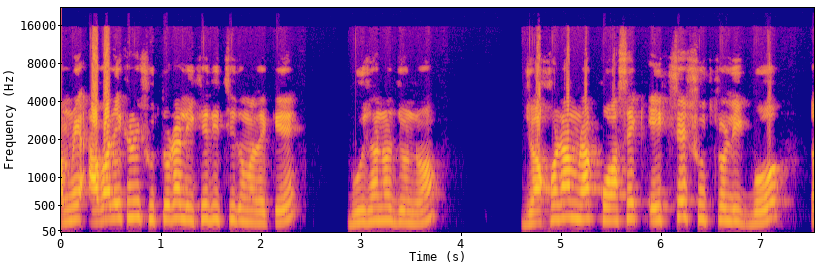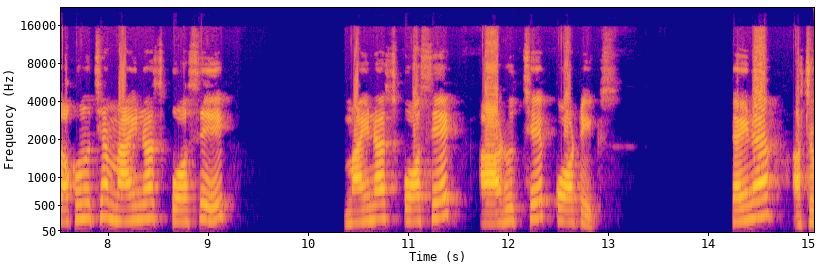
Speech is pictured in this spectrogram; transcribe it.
আমি আবার এখানে সূত্রটা লিখে দিচ্ছি তোমাদেরকে বোঝানোর জন্য। যখন আমরা কসেক এক্সের সূত্র লিখব, তখন হচ্ছে মাইনাস কসেক মাইনাস কসেক আর হচ্ছে কট এক্স তাই না? আচ্ছা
